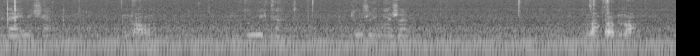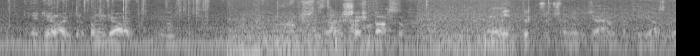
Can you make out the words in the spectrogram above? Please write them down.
Wydaje mi się, No, że to weekend. W dużej mierze na pewno. Niedziela, jutro poniedziałek. no, No, z cztery, daleka sześć mówię. pasów. Nigdy w życiu nie widziałem takiej jazdy.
